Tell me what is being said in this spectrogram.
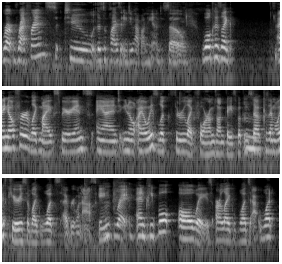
re- reference to the supplies that you do have on hand. So Well, because like I know for like my experience, and you know, I always look through like forums on Facebook and mm-hmm. stuff because I'm always curious of like what's everyone asking. right, And people always are like, "What's a- what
